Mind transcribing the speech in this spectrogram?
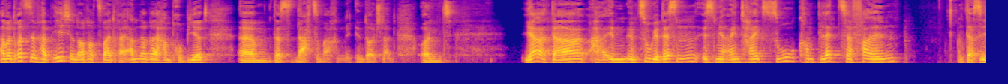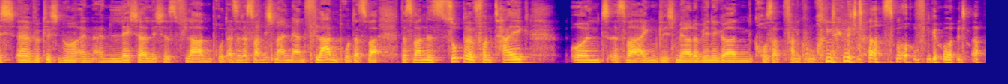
Aber trotzdem habe ich und auch noch zwei, drei andere haben probiert, ähm, das nachzumachen in Deutschland. Und ja, da in, im Zuge dessen ist mir ein Teig so komplett zerfallen, dass ich äh, wirklich nur ein, ein lächerliches Fladenbrot, also das war nicht mal mehr ein Fladenbrot, das war, das war eine Suppe von Teig und es war eigentlich mehr oder weniger ein großer Pfannkuchen, den ich da aus dem Ofen geholt habe.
